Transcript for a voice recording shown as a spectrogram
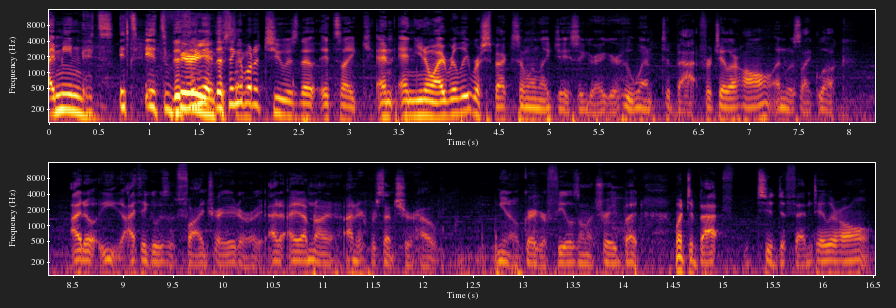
I mean, it's it's it's the very thing, the thing about it too is that it's like, and and you know, I really respect someone like Jason Gregor who went to bat for Taylor Hall and was like, "Look, I don't, I think it was a fine trade, or I, I, I'm not 100 percent sure how, you know, Gregor feels on the trade, but went to bat to defend Taylor Hall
